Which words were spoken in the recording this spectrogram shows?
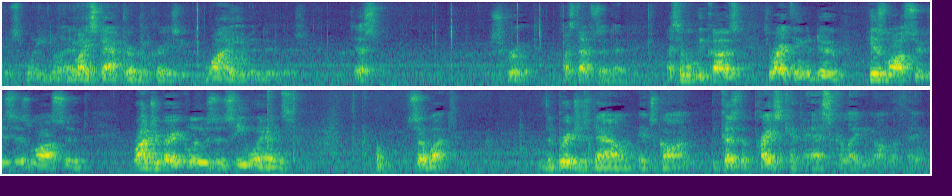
just, what are you doing? And my staff drove me crazy. Why even do this? Just screw it. My staff said that. I said, well, because it's the right thing to do. His lawsuit is his lawsuit. Roger Barrick loses, he wins. So what? The bridge is down, it's gone. Because the price kept escalating on the thing.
